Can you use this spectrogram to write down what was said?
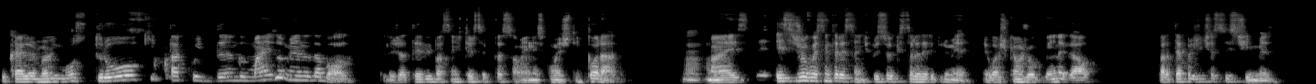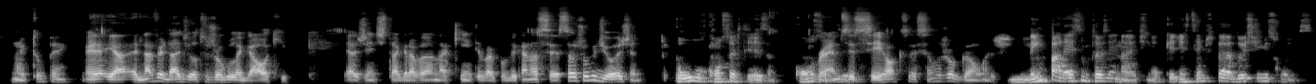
o Kyler Murray mostrou que está cuidando mais ou menos da bola. Ele já teve bastante interceptação aí nesse começo de temporada. Uhum. Mas esse jogo vai ser interessante, por isso eu quis trazer ele primeiro. Eu acho que é um jogo bem legal, para até pra gente assistir mesmo. Muito bem. É, é, na verdade, outro jogo legal que a gente está gravando na quinta e vai publicar na sexta é o jogo de hoje. Né? Pô, com certeza. Com Rams certeza. e Seahawks vai ser um jogão hoje. Nem parece um Thursday Night, né? Porque a gente sempre espera dois times ruins.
